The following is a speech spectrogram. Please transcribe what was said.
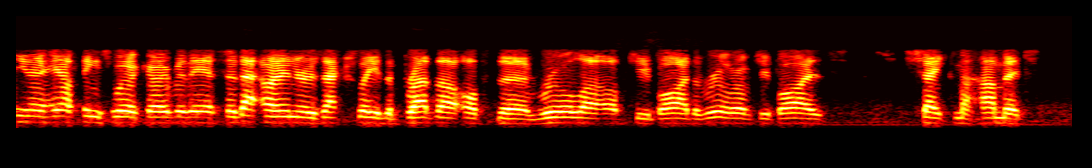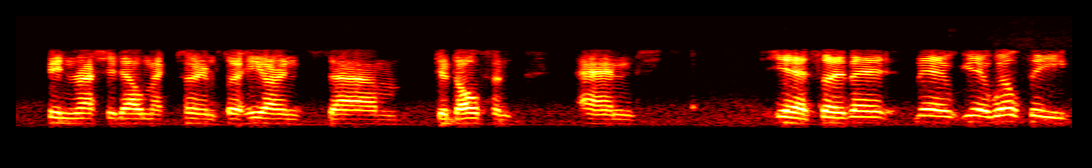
you know how things work over there. So that owner is actually the brother of the ruler of Dubai. The ruler of Dubai is Sheikh Mohammed bin Rashid Al Maktoum. So he owns um, Godolphin, and yeah, so they're they're yeah wealthy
